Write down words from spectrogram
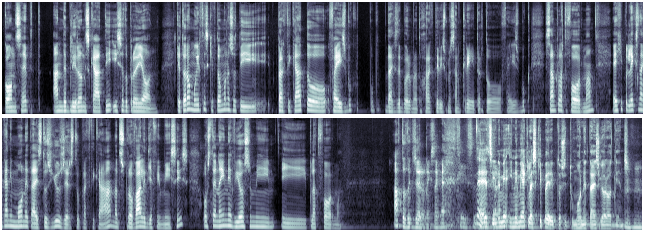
concept αν δεν πληρώνεις κάτι είσαι το προϊόν. Και τώρα μου ήρθε σκεπτόμενος ότι πρακτικά το Facebook, που, που- εντάξει δεν μπορούμε να το χαρακτηρίσουμε σαν creator το Facebook, σαν πλατφόρμα έχει επιλέξει να κάνει monetize τους users του πρακτικά, να τους προβάλλει διαφημίσεις, ώστε να είναι βιώσιμη η πλατφόρμα. Αυτό δεν ξέρω αν έχεις να κάνεις. Ναι, έτσι. Είναι μια, είναι μια κλασική περίπτωση του monetize your audience Μμμ.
